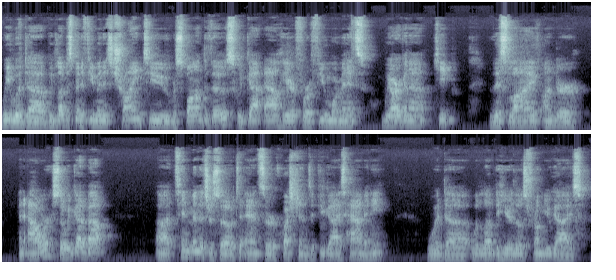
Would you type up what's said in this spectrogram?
We would uh, we'd love to spend a few minutes trying to respond to those. We've got Al here for a few more minutes. We are gonna keep this live under an hour, so we've got about uh, ten minutes or so to answer questions if you guys have any. Would uh, would love to hear those from you guys.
